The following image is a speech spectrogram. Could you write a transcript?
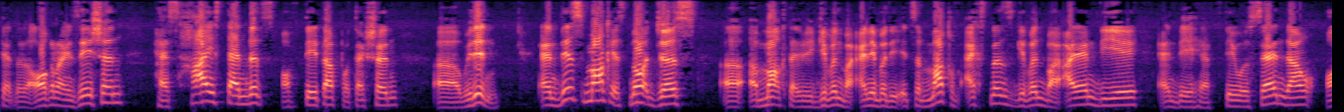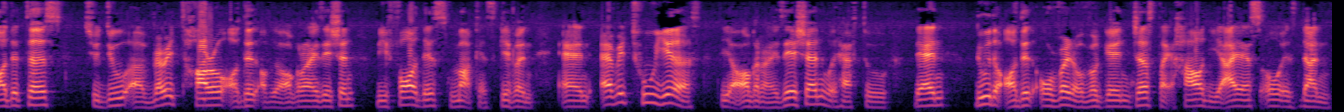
that the organization has high standards of data protection uh, within. And this mark is not just uh, a mark that will be given by anybody. It's a mark of excellence given by IMDA, and they have they will send down auditors to do a very thorough audit of the organization before this mark is given. And every two years, the organization would have to then do the audit over and over again, just like how the ISO is done.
